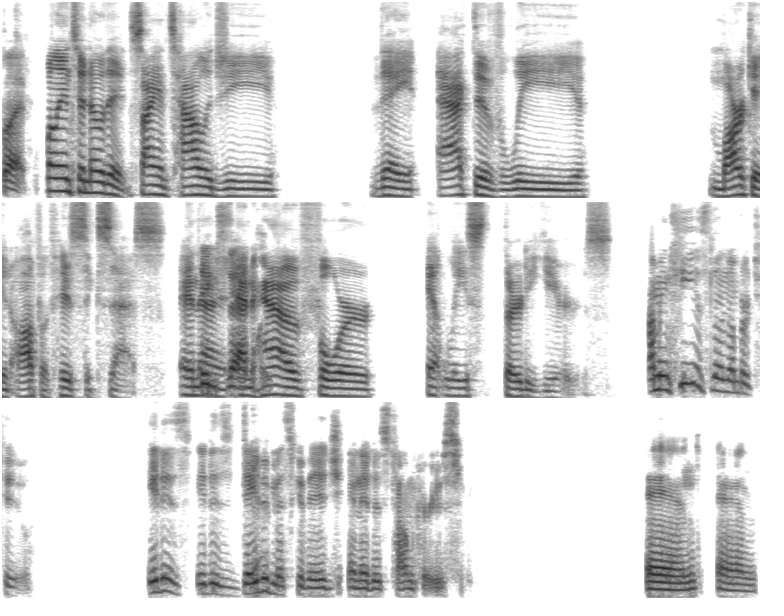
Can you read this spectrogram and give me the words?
But Well, and to know that Scientology, they actively market off of his success, and that, and have for at least thirty years. I mean, he is the number two. It is it is David Miscavige and it is Tom Cruise. And and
